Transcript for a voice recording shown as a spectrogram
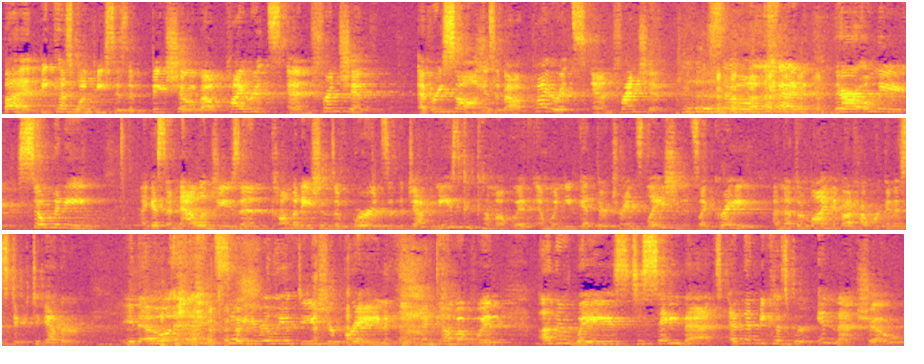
but because One Piece is a big show about pirates and friendship, every song is about pirates and friendship. So and there are only so many, I guess, analogies and combinations of words that the Japanese could come up with, and when you get their translation, it's like, great, another line about how we're going to stick together. You know? so you really have to use your brain and come up with other ways to say that. And then because we're in that show,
